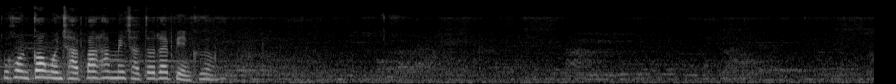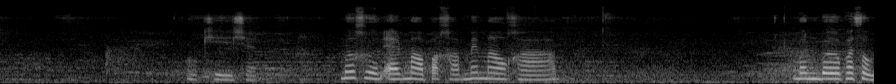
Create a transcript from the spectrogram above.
ทุกคนกล้องมันชัดป้าถ้าไม่ชัดจะได้เปลี่ยนเครื่อง โอเคแชทเมื่อคืนแอดเมาปะครับ ไม่เมาครับ มันเบอร์ผสม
